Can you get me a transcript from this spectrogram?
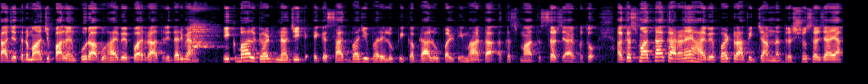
તાજેતરમાં જ પાલનપુર આબુ હાઈવે પર રાત્રિ દરમિયાન ઇકબાલગઢ નજીક એક શાકભાજી ભરેલું પિકઅપ ડાલુ પલટી મારતા અકસ્માત સર્જાયો હતો. અકસ્માતના કારણે હાઈવે પર ટ્રાફિક જામના દ્રશ્યો સર્જાયા.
